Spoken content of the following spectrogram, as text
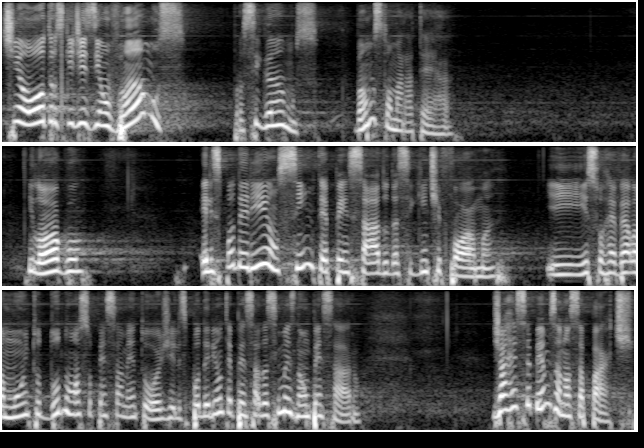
tinha outros que diziam: Vamos, prossigamos, vamos tomar a terra. E logo eles poderiam sim ter pensado da seguinte forma, e isso revela muito do nosso pensamento hoje. Eles poderiam ter pensado assim, mas não pensaram. Já recebemos a nossa parte.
